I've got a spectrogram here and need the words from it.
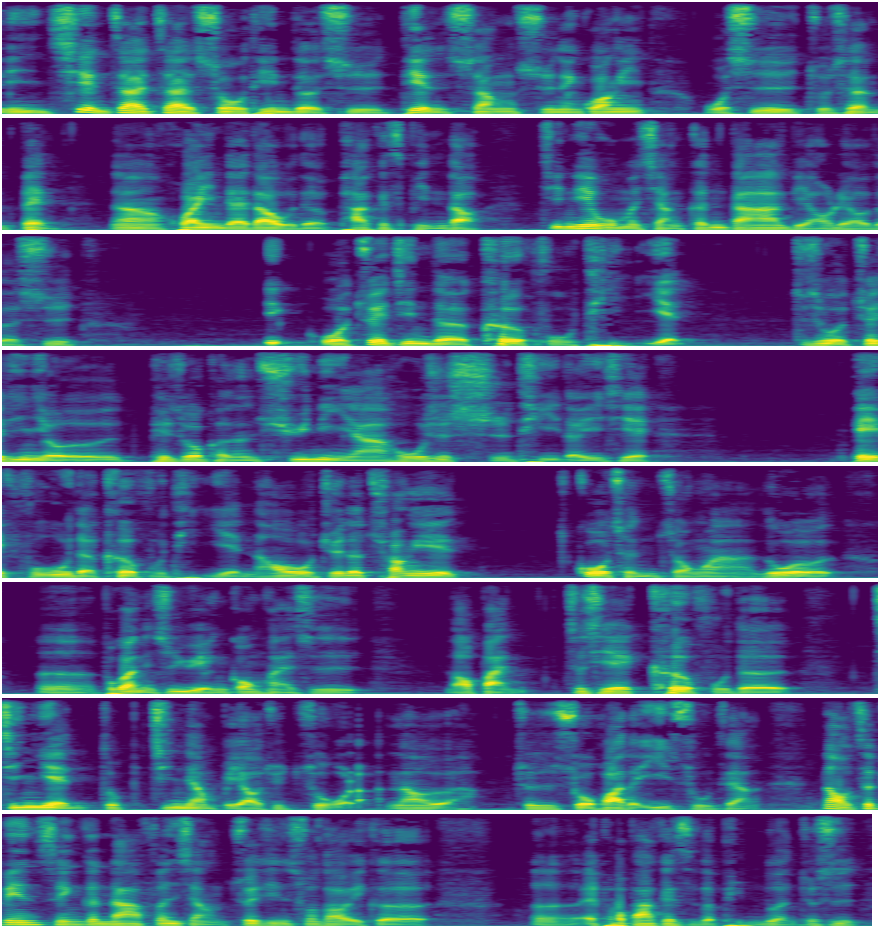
你现在在收听的是《电商十年光阴》，我是主持人 Ben，那欢迎来到我的 Podcast 频道。今天我们想跟大家聊聊的是一我最近的客服体验，就是我最近有，比如说可能虚拟啊，或者是实体的一些被服务的客服体验。然后我觉得创业过程中啊，如果呃不管你是员工还是老板，这些客服的经验都尽量不要去做了。然后。就是说话的艺术，这样。那我这边先跟大家分享，最近收到一个呃 Apple Podcast 的评论，就是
